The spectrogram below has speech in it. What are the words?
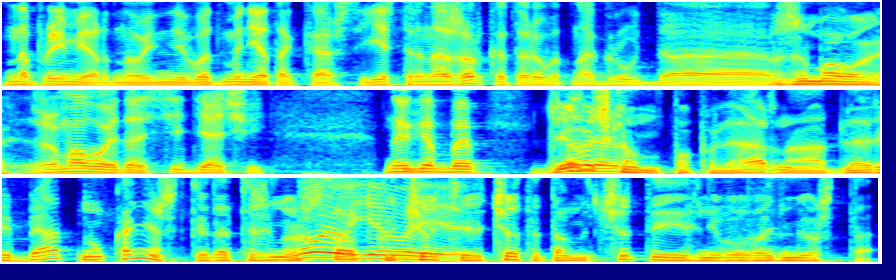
например, ну, вот мне так кажется, есть тренажер, который вот на грудь, да, Жимовой. жимовой, да, сидячий. Ну и как бы... ну, да- Девочкам популярно, а для ребят, ну, конечно, когда ты жмешь Ну, сотку, я- что ты там, что ты из него возьмешь-то?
